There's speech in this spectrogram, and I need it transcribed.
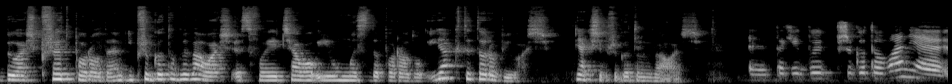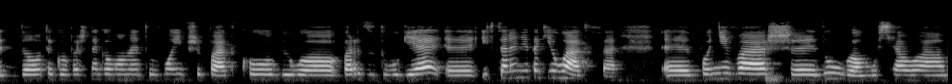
byłaś przed porodem i przygotowywałaś swoje ciało i umysł do porodu. Jak ty to robiłaś? Jak się przygotowywałaś? E, tak jakby przygotowanie do tego ważnego momentu w moim przypadku było bardzo długie e, i wcale nie takie łatwe, e, ponieważ długo musiałam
